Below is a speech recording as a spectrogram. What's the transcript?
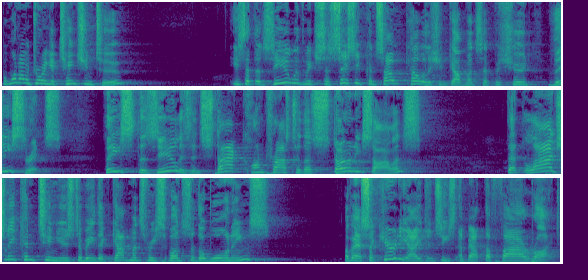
But what I'm drawing attention to is that the zeal with which successive coalition governments have pursued these threats, these, the zeal is in stark contrast to the stony silence that largely continues to be the government's response to the warnings of our security agencies about the far right.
